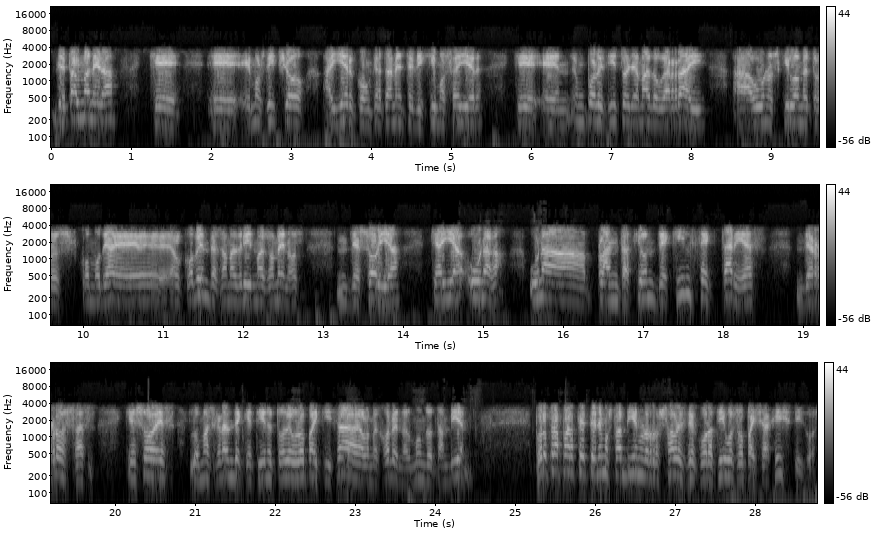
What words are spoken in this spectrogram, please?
De tal manera que eh, hemos dicho ayer, concretamente dijimos ayer, que en un pueblecito llamado Garray, a unos kilómetros como de eh, Alcobendas a Madrid más o menos, de Soria, que haya una, una plantación de 15 hectáreas de rosas, que eso es lo más grande que tiene toda Europa y quizá a lo mejor en el mundo también. Por otra parte, tenemos también los rosales decorativos o paisajísticos,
